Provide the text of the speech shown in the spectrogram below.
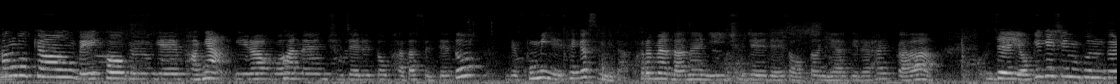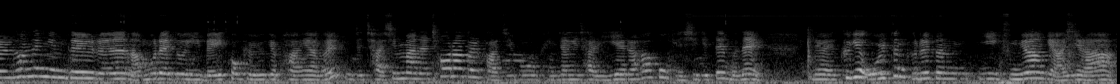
한국형 메이커 교육의 방향 이라고 하는 주제를 또 받았을 때도 이제 고민이 생겼습니다. 그러면 나는 이 주제에 대해서 어떤 이야기를 할까? 이제 여기 계신 분들, 선생님들은 아무래도 이 메이커 교육의 방향을 이제 자신만의 철학을 가지고 굉장히 잘 이해를 하고 계시기 때문에 네, 그게 옳든 그르든이 중요한 게 아니라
